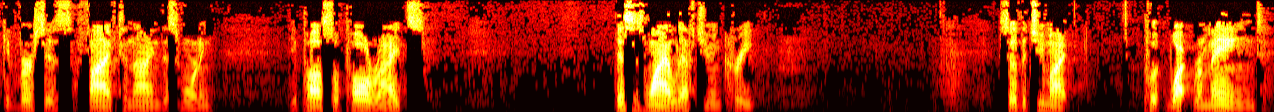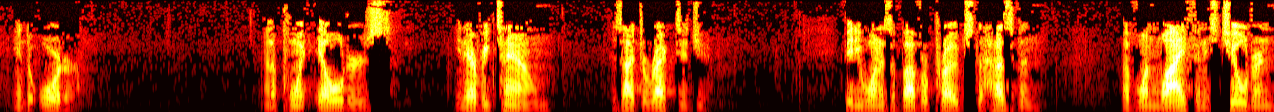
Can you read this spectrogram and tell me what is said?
look at verses 5 to 9 this morning. The Apostle Paul writes, This is why I left you in Crete, so that you might put what remained into order and appoint elders in every town as I directed you. If anyone is above reproach, the husband of one wife and his children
